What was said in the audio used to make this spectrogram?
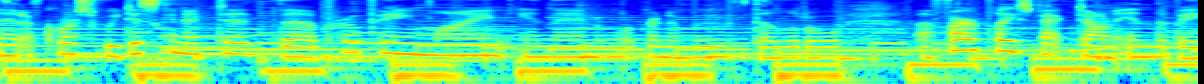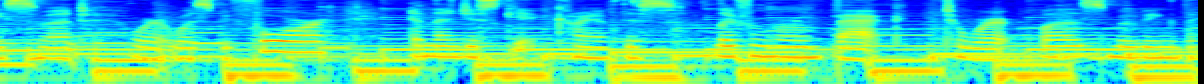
then, of course, we disconnected the propane line, and then we're going to move the little uh, fireplace back down in the basement where it was before, and then just get kind of this living room back to where it was, moving the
